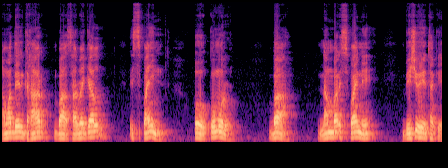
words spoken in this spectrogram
আমাদের ঘাড় বা সার্ভাইকাল স্পাইন ও কোমর বা নাম্বার স্পাইনে বেশি হয়ে থাকে।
